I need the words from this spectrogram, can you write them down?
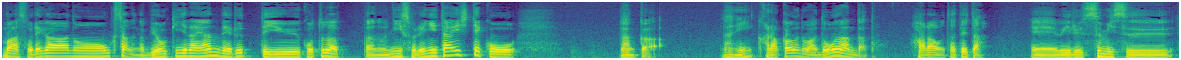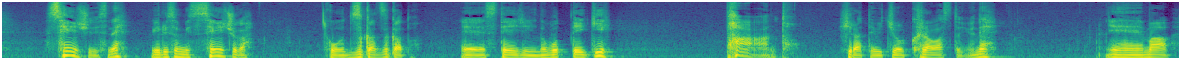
まあそれがあの、奥さんが病気に悩んでるっていうことだったのに、それに対してこう、なんか、何？からかうのはどうなんだと腹を立てた、えー、ウィル・スミス選手ですね。ウィル・スミス選手が、こう、ずかずかと、えー、ステージに登っていき、パーンと平手打ちを食らわすというね、えー、まあ、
